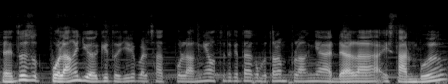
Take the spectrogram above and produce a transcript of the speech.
Dan itu pulangnya juga gitu. Jadi pada saat pulangnya waktu itu kita kebetulan pulangnya adalah Istanbul.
